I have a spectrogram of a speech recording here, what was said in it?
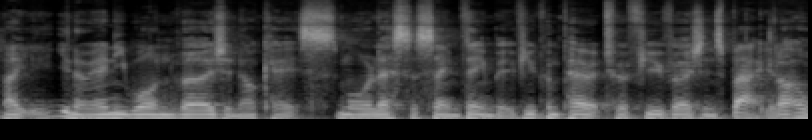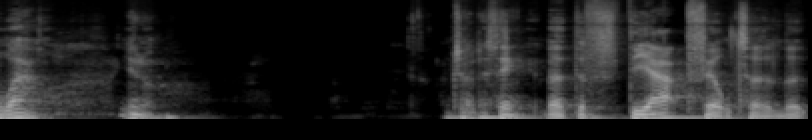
Like, you know, any one version, okay, it's more or less the same thing. But if you compare it to a few versions back, you're like, oh, wow, you know. I'm trying to think that the the app filter that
